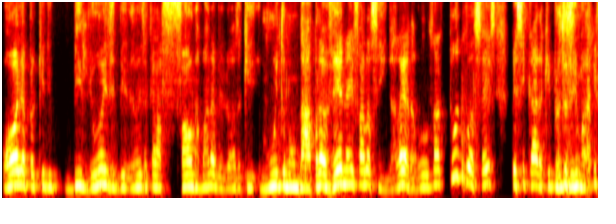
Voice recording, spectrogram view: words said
olha para aquele bilhões e bilhões, aquela fauna maravilhosa que muito não dá para ver, né? E fala assim, galera, vou usar tudo vocês para esse cara aqui produzir mais.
